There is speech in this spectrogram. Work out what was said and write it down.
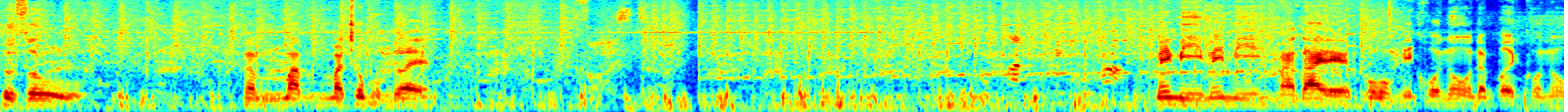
สู้ๆมามามาช่วยผมด้วย ไม่มีไม่มีมาได้เลยเพราะผมมีโคโน่เดี๋ยวเปิดโคโน่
